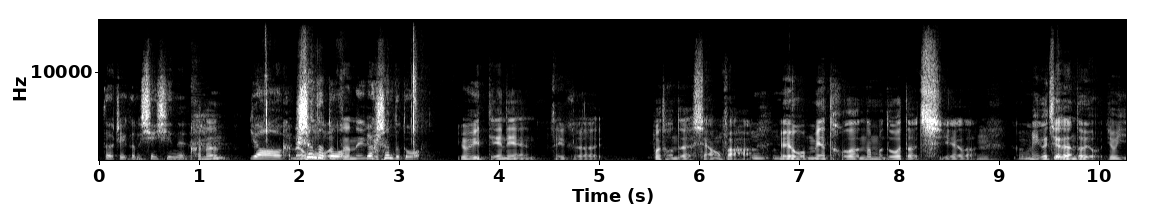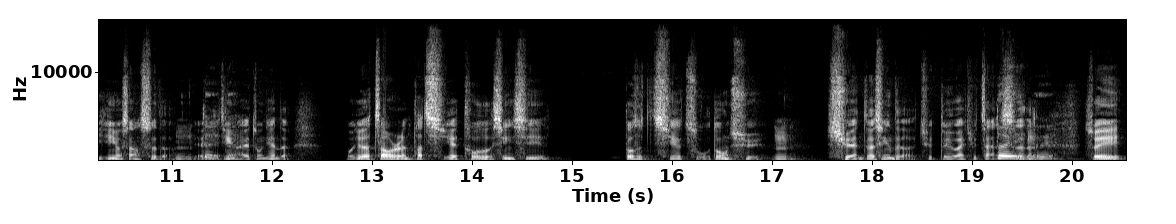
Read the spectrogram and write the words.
的这个信息呢，可能要深得多，要深得多。有一点点这个不同的想法哈，因为我们也投了那么多的企业了，每个阶段都有，就已经有上市的，已经还有中间的。我觉得招人，他企业透露的信息都是企业主动去，选择性的去对外去展示的，所以。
